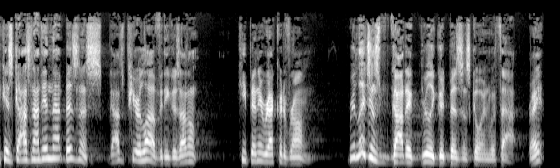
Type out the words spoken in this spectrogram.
Because God's not in that business. God's pure love. And he goes, I don't keep any record of wrong. Religion's got a really good business going with that, right?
